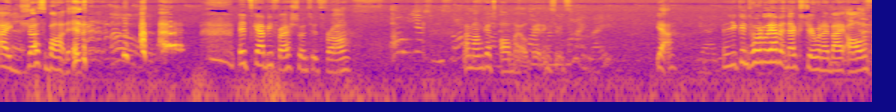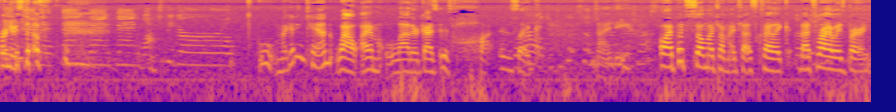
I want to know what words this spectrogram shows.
I it? just bought it. Oh. it's GabiFresh swimsuits for all. Oh yes. My mom gets all my old bathing suits. mine, right? Yeah. Yeah. you- And you can totally have it next year when I buy all of her new stuff. Bang, bang, bang. Watch me, girl. Ooh, am I getting tan? Wow, I am lathered, guys. It is hot. It is Girl, like did you put sunscreen 90. on your chest? Oh, I put so much on my chest because I like, that's where I always burn.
